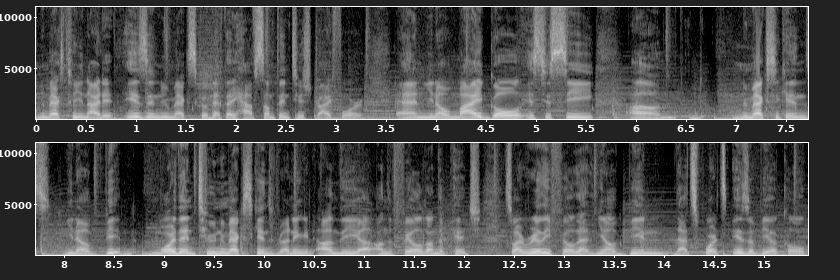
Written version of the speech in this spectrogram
New Mexico United is in New Mexico, that they have something to strive for. And, you know, my goal is to see um, New Mexicans, you know, more than two New Mexicans running on the, uh, on the field, on the pitch. So I really feel that, you know, being that sports is a vehicle.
